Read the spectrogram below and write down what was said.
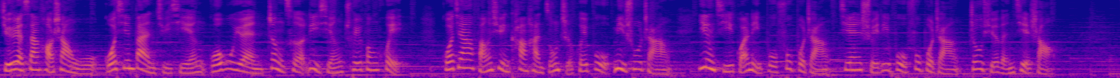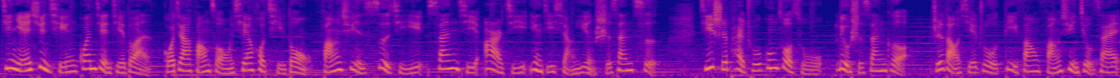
九月三号上午，国新办举行国务院政策例行吹风会。国家防汛抗旱总指挥部秘书长、应急管理部副部长兼水利部副部长周学文介绍，今年汛情关键阶段，国家防总先后启动防汛四级、三级、二级应急响应十三次，及时派出工作组六十三个，指导协助地方防汛救灾。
